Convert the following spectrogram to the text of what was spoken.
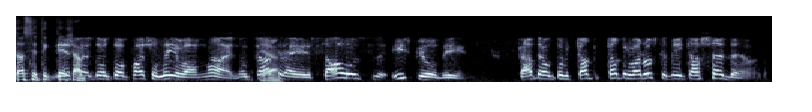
Tas ir tik tiešām. To, to pašu Lievānu māju. Nu, katrai Jā. ir savs izpildījums. Katru, tur, katru, katru var uzskatīt kā šedevru.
